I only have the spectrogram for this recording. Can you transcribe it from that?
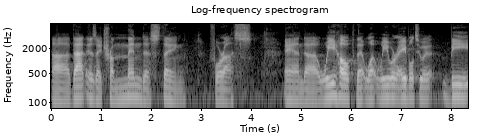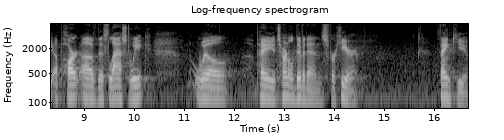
That is a tremendous thing for us. And uh, we hope that what we were able to uh, be a part of this last week will pay eternal dividends for here Thank you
